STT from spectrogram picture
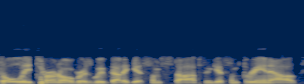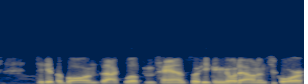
solely turnovers. We've got to get some stops and get some three and outs to get the ball in Zach Wilson's hands so he can go down and score.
